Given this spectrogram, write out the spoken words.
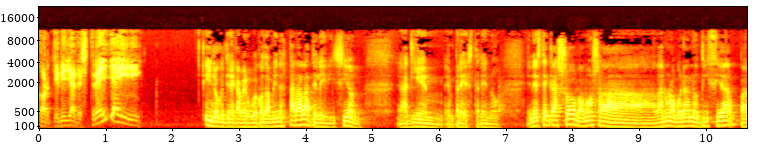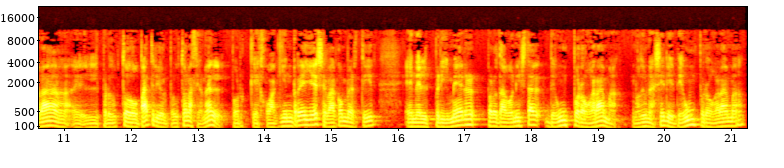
Cortinilla de estrella y... Y lo que tiene que haber hueco también es para la televisión, aquí en, en preestreno. En este caso vamos a dar una buena noticia para el producto patrio, el producto nacional, porque Joaquín Reyes se va a convertir en el primer protagonista de un programa, no de una serie, de un programa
